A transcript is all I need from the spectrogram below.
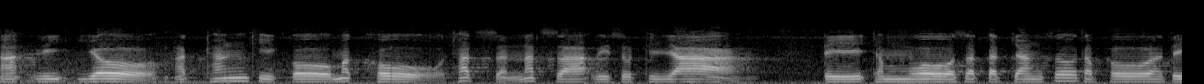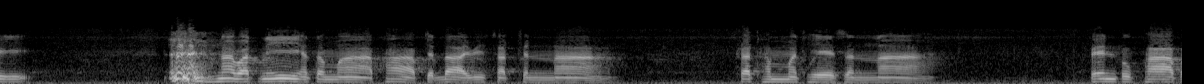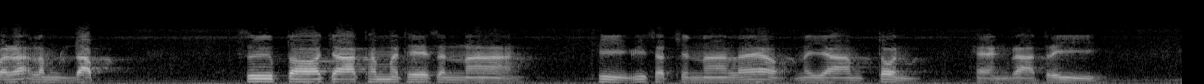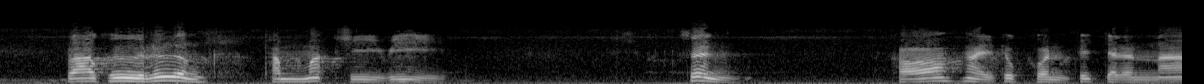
อริโยอัตถังคิโกมัคโค ทัศนัสสะวิสุทธิยา ติธรรมโมสกัจจังโสตโพติหน้าวัดนี้อาตมาภาพจะได้วิสัชนา พระธรรมเทศนา เป็นปุพาประลำดับ สืบต่อจากธรรมเทศนา ที่วิสัชนาแล้วในยามต้นแห่งราตรีกล่าวคือเรื่องธรรมชีวี ซึ่งขอให้ทุกคนพิจารณา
